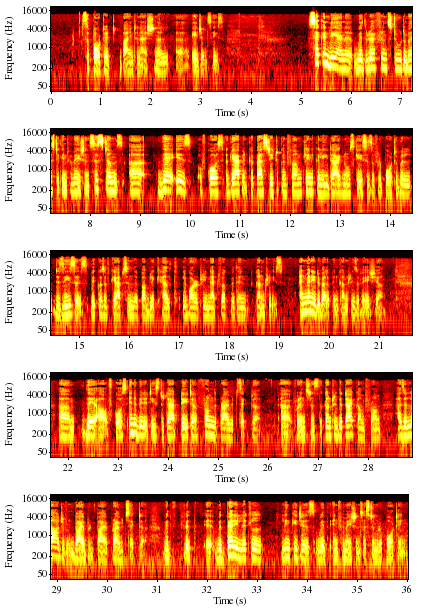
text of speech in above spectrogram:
supported by international uh, agencies. Secondly, and uh, with reference to domestic information systems, uh, there is, of course, a gap in capacity to confirm clinically diagnosed cases of reportable diseases because of gaps in the public health laboratory network within countries and many developing countries of Asia. Um, there are, of course, inabilities to tap data from the private sector. Uh, for instance, the country that I come from has a large and vibrant private sector with, with, uh, with very little linkages with information system reporting.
